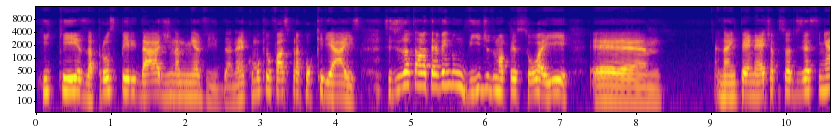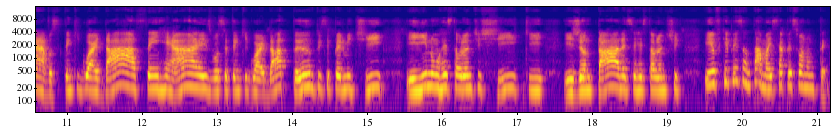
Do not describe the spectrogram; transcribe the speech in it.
riqueza, prosperidade na minha vida, né? Como que eu faço para cocriar isso? Esses dias eu estava até vendo um vídeo de uma pessoa aí, é na internet a pessoa dizia assim: ah, você tem que guardar 100 reais, você tem que guardar tanto e se permitir e ir num restaurante chique e jantar nesse restaurante chique. E eu fiquei pensando: tá, mas se a pessoa não tem,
